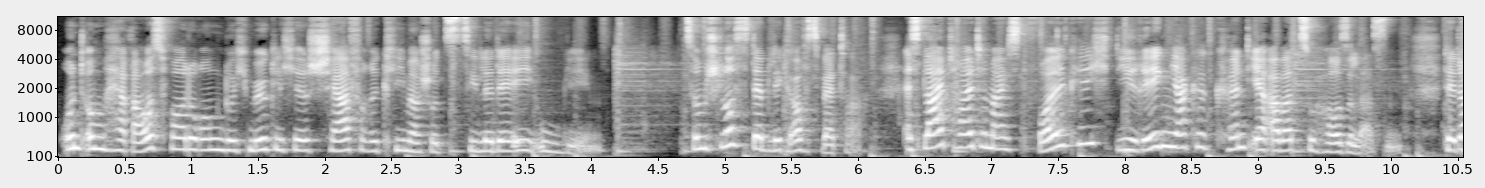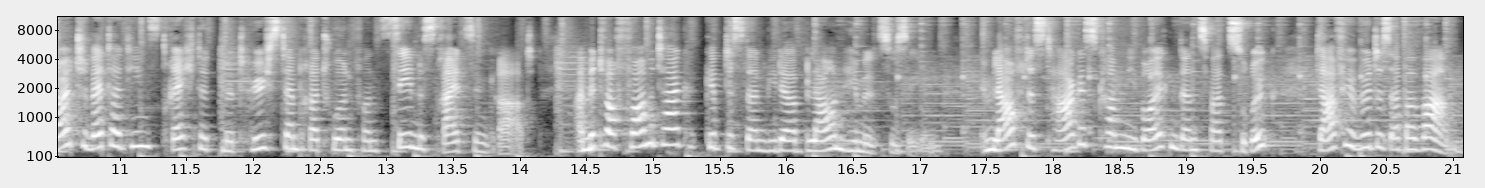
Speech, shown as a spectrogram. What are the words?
und um Herausforderungen durch mögliche schärfere Klimaschutzziele der EU gehen. Zum Schluss der Blick aufs Wetter. Es bleibt heute meist wolkig, die Regenjacke könnt ihr aber zu Hause lassen. Der Deutsche Wetterdienst rechnet mit Höchsttemperaturen von 10 bis 13 Grad. Am Mittwochvormittag gibt es dann wieder blauen Himmel zu sehen. Im Laufe des Tages kommen die Wolken dann zwar zurück, dafür wird es aber warm.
